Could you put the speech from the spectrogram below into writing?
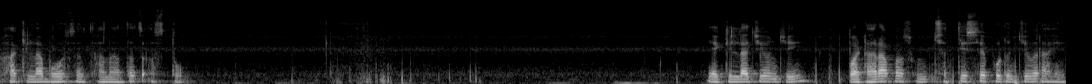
हा किल्ला भोर संस्थानातच असतो. या किल्ल्याची उंची पठारापासून छत्तीसशे फूट उंचीवर आहे.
